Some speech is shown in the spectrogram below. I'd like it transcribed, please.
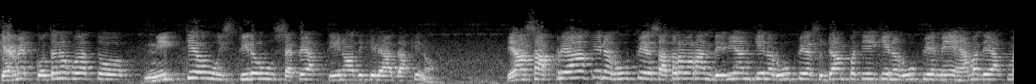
කැමැත් කොතනකවත් නিত্য වූ ස්ථිර වූ සැපයක් තියනවාද කියලා එයා දකිනවා. එයා සක්‍රියා කියන රූපය සතරවරන් දෙවියන් කියන රූපය සුජම්පතිය කියන රූපය මේ හැම දෙයක්ම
